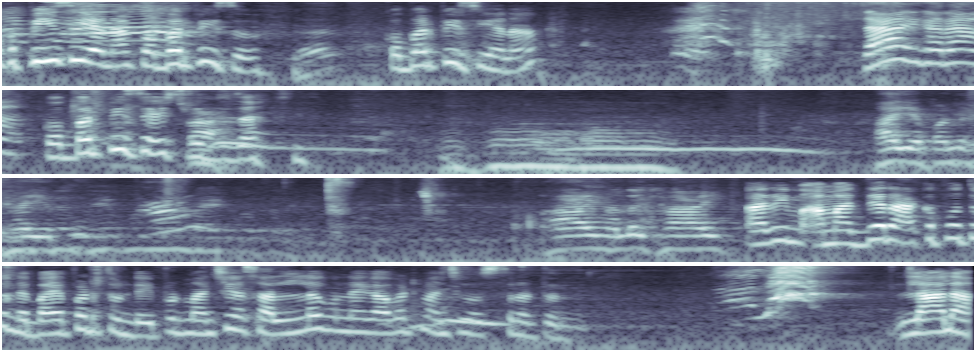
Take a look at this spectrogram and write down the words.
ఒక పీస్ ఇయనా కొబ్బరి పీసు? కొబ్బరి పీస్ ఇయనా కొబ్బరి పీస్ వేసి రుద్దు దాన్ని అది ఆ మధ్య రాకపోతుండే భయపడుతుండే. ఇప్పుడు మంచిగా చల్లగా ఉన్నాయి కాబట్టి మంచిగా వస్తున్నట్టుంది. లాలా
